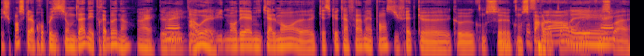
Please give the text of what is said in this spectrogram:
Je pense que la proposition de Dan est très bonne. Hein, Ouais. de, Ouais. lui, de- Ah ouais. de lui demander amicalement euh, qu'est-ce que ta femme elle pense du fait que qu'on se qu'on se parle parle autant et- et qu'on Ouais. soit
